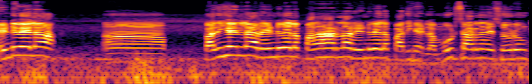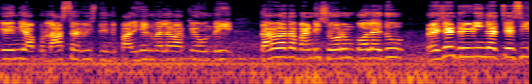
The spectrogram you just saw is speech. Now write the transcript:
రెండు వేల పదిహేనులో రెండు వేల పదహారులో రెండు వేల పదిహేడులో. మూడు సార్లు నేను షోరూమ్కి అయింది. అప్పుడు లాస్ట్ సర్వీస్ దీన్ని పదిహేను వేల వరకే ఉంది. తర్వాత బండి షోరూమ్ కోలేదు. ప్రెజెంట్ రీడింగ్ వచ్చేసి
